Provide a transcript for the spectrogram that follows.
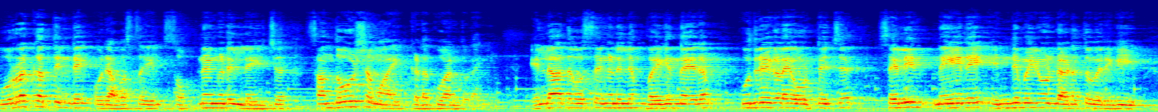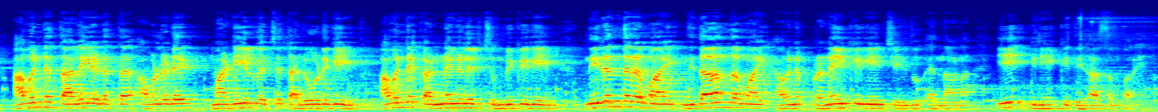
ഉറക്കത്തിന്റെ ഒരവസ്ഥയിൽ സ്വപ്നങ്ങളിൽ ലയിച്ച് സന്തോഷമായി കിടക്കുവാൻ തുടങ്ങി. എല്ലാ ദിവസങ്ങളിലും വൈകുന്നേരം കുതിരകളെ ഒട്ടിച്ച് സെലീൻ നേരെ എൻഡിമയോണ്ട് അടുത്ത് വരികയും അവന്റെ തലയെടുത്ത് അവളുടെ മടിയിൽ വെച്ച് തലോടുകയും അവന്റെ കണ്ണുകളിൽ ചുംബിക്കുകയും നിരന്തരമായി നിതാന്തമായി അവനെ പ്രണയിക്കുകയും ചെയ്തു എന്നാണ് ഈ ഗ്രീക്ക് ഇതിഹാസം പറയുന്നത്.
